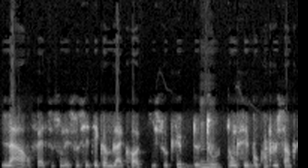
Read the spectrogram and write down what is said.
Là, en fait, ce sont des sociétés comme BlackRock qui s'occupent de mmh. tout. Donc, c'est beaucoup plus simple.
